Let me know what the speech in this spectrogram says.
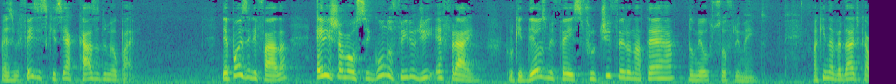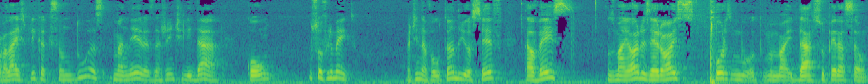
mas me fez esquecer a casa do meu pai. Depois ele fala, ele chamou o segundo filho de Efraim, porque Deus me fez frutífero na terra do meu sofrimento. Aqui, na verdade, Kabbalah explica que são duas maneiras da gente lidar com o sofrimento. Imagina, voltando Yosef, talvez os maiores heróis da superação.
